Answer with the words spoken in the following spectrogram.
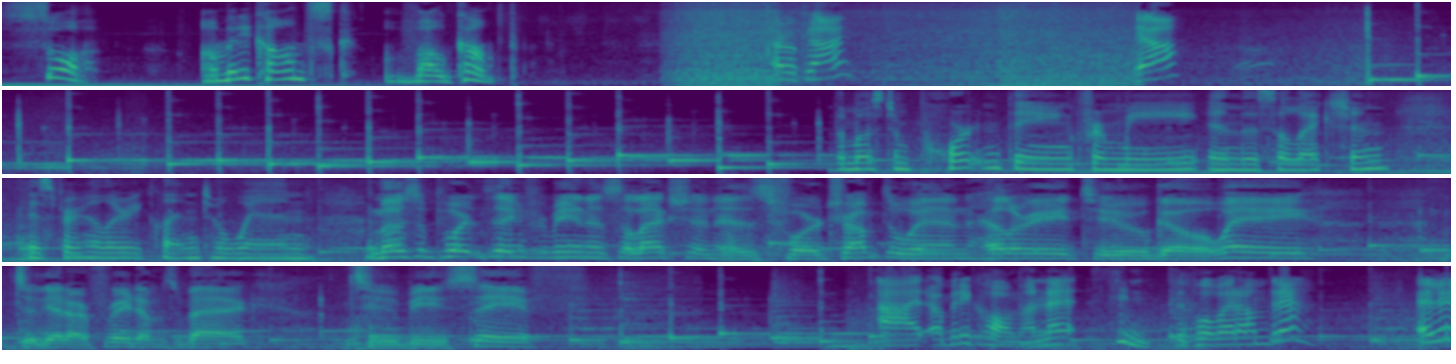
Så amerikansk valgkamp. Er du klar? Ja? The most important thing for me in this election is for Hillary Clinton to win. The most important thing for me in this election is for Trump to win, Hillary to go away, to get our freedoms back, to be safe. Er amerikanerne sinte på hverandre? Eller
